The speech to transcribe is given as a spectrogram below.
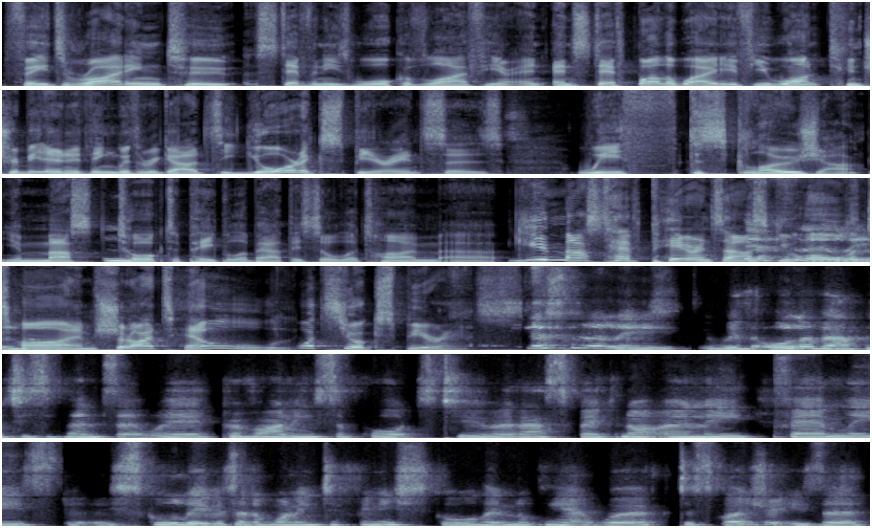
feeds right into Stephanie's walk of life here. And, and Steph, by the way, if you want to contribute anything with regards to your experiences with disclosure. You must mm. talk to people about this all the time. Uh, you must have parents ask Definitely. you all the time, should I tell? What's your experience? Definitely. With all of our participants that we're providing support to at Aspect, not only families, uh, school leavers that are wanting to finish school and looking at work, disclosure is a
